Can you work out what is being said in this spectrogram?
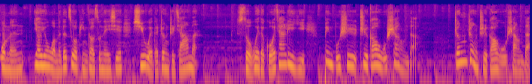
我们要用我们的作品告诉那些虚伪的政治家们，所谓的国家利益并不是至高无上的。真正至高无上的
